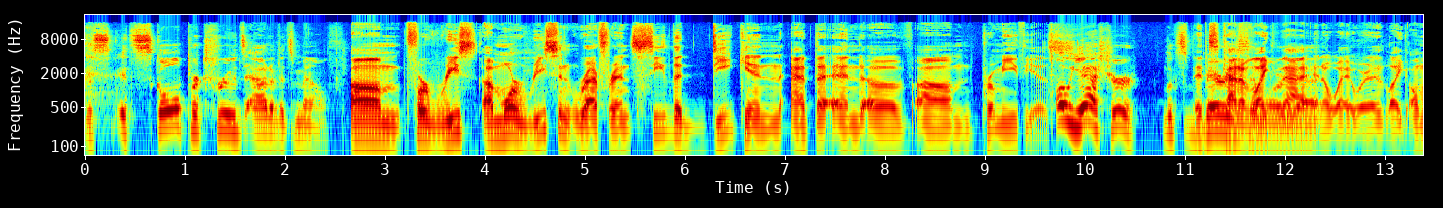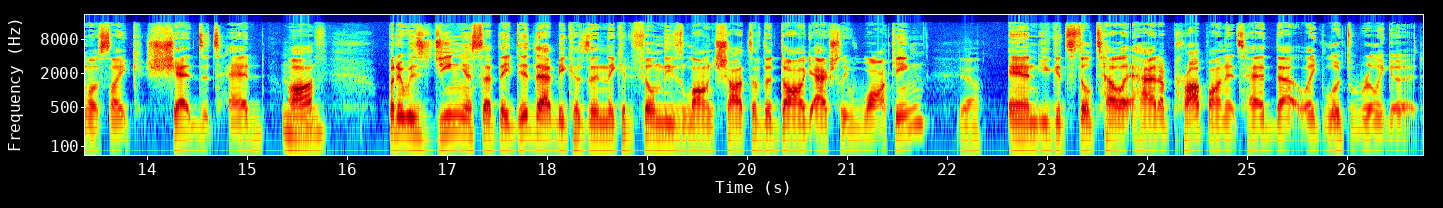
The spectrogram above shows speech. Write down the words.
The, its skull protrudes out of its mouth. um for rec- a more recent reference see the deacon at the end of um prometheus Oh yeah, sure. Looks it's kind of like to that, in a way where it like almost like sheds its head Mm-hmm. off but it was genius that they did that because then they could film these long shots of the dog actually walking Yeah. and you could still tell it had a prop on its head that like looked really good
